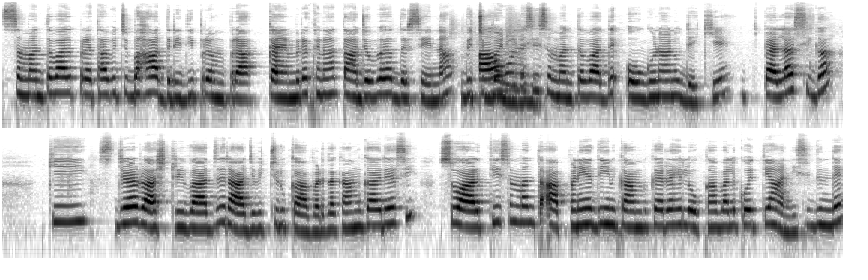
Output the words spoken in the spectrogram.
ਸਮੰਤਵਾਦ ਪ੍ਰਥਾ ਵਿੱਚ ਬਹਾਦਰੀ ਦੀ ਪਰੰਪਰਾ ਕਾਇਮ ਰੱਖਣਾ ਤਾਂ ਜੋ ਬਹਾਦਰ ਸੈਨਾ ਵਿੱਚ ਆਓ ਬਣੀ ਹੁਣ ਰਹੇ। ਅਸੀਂ ਸਮੰਤਵਾਦ ਦੇ ਉਹ ਗੁਣਾਂ ਨੂੰ ਦੇਖੀਏ ਪਹਿਲਾ ਸੀਗਾ ਕਿ ਜਿਹੜਾ ਰਾਸ਼ਟਰੀਵਾਦ ਰਾਜ ਵਿੱਚ ਰੁਕਾਵਟ ਦਾ ਕੰਮ ਕਰ ਰਿਹਾ ਸੀ ਸਵਾਰਥੀ ਸਮੰਤ ਆਪਣੇ ਅਧੀਨ ਕੰਮ ਕਰ ਰਹੇ ਲੋਕਾਂ ਵੱਲ ਕੋਈ ਧਿਆਨ ਨਹੀਂ ਸੀ ਦਿੰਦੇ।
